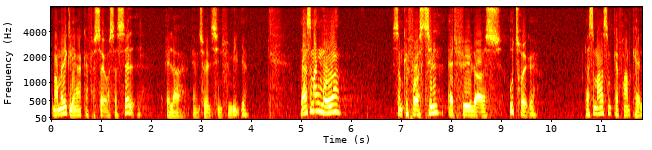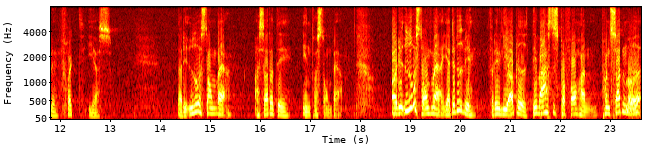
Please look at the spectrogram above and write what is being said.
når man ikke længere kan forsørge sig selv eller eventuelt sin familie. Der er så mange måder, som kan få os til at føle os utrygge. Der er så meget, som kan fremkalde frygt i os. Der er det ydre stormvær, og så er der det indre stormvær. Og det ydre stormvær, ja det ved vi, for det vi lige oplevet, det varsles på forhånd på en sådan måde,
